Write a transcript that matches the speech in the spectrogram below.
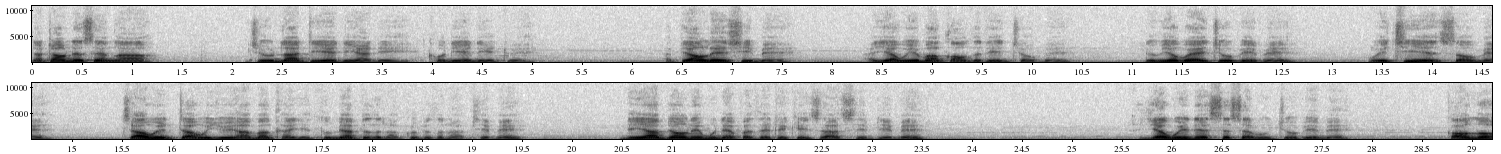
2025ဇွန်လတရက်နေ့ကနေ9ရက်နေ့အတွင်း အပြောင်းလဲရှိမယ်အရဝေးမှကောင်းတဲ့ကြုံမယ်လူမျိုးကွဲအကျိုးပေးမယ်ငွေချီးရင်ဆုံးမယ်ဇာဝင်တာဝန်ယူအာမခံရင်သူများပြဿနာကိုယ်ပြဿနာဖြစ်မယ်နေရာပြောင်းလဲမှုနဲ့ပတ်သက်တဲ့ကိစ္စအဆင်ပြေမယ်ရဝင်းနဲ့ဆက်ဆက်မှုကြိုးပေးမယ်ကောင်းသော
